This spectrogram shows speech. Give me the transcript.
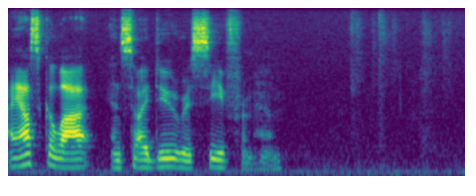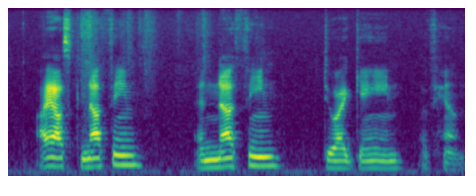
I ask a lot, and so I do receive from him. I ask nothing, and nothing do I gain of him.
